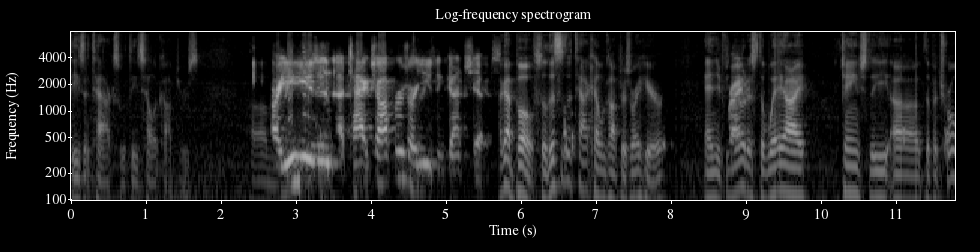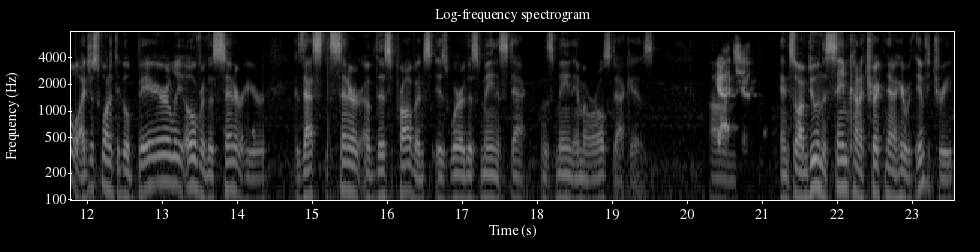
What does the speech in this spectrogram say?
these attacks with these helicopters. Um, are you using attack choppers or using gunships? I got both. So this is attack helicopters right here, and if you right. notice the way I changed the uh, the patrol, I just wanted to go barely over the center here because that's the center of this province is where this main stack, this main MRL stack is. Um, gotcha. And so I'm doing the same kind of trick now here with infantry.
